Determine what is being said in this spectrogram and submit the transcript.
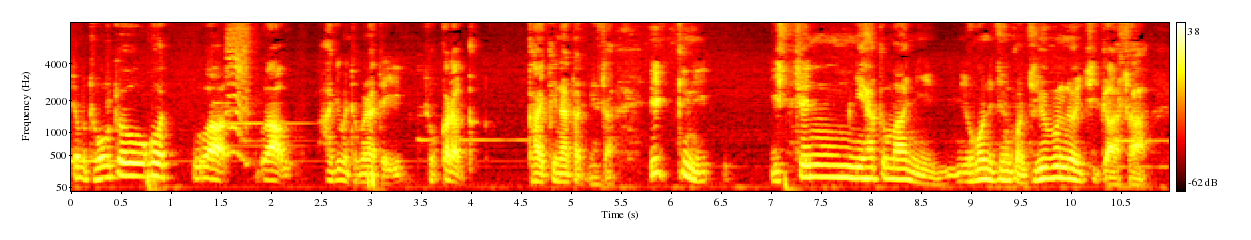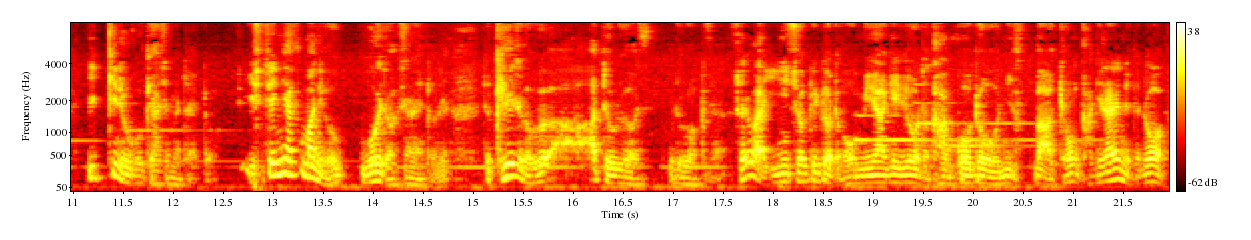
でも東京は、は、初めて止められて、そこから解禁になった時にさ、一気に1200万人、日本の人口の10分の1がさ、一気に動き始めたよと。1200万人が動いたわけじゃないけどね。で、経済がうわーって売るわ売るわけじゃない。それは飲食業とかお土産業とか観光業に、まあ基本限られるんだけど、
